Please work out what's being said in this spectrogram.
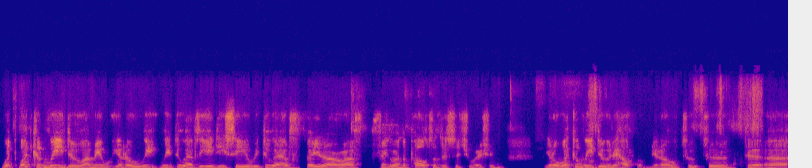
what, what can we do? I mean, you know, we, we do have the EDC, we do have, uh, you know, our finger on the pulse of this situation. You know, what can we do to help them, you know, to, to, to, uh,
